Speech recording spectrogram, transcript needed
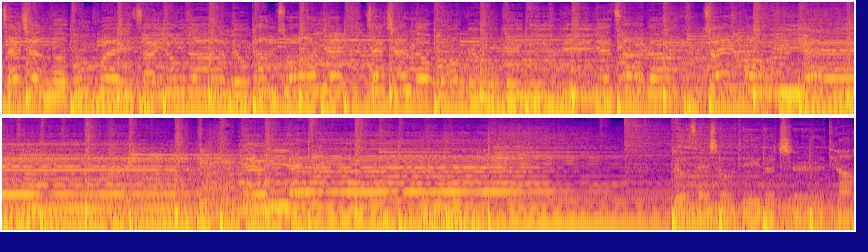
再见了，不会再有的流淌作业。再见了，我留给你毕业册的最后一页。留在抽屉的纸条，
